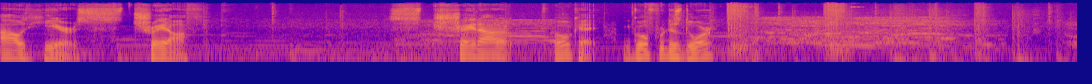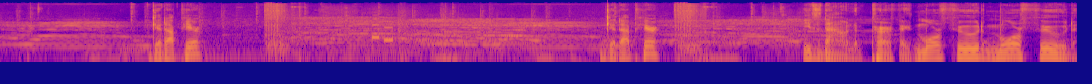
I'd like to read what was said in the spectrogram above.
out here. Straight off. Straight out. Okay, go through this door. Get up here. Get up here. It's down. Perfect. More food, more food.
